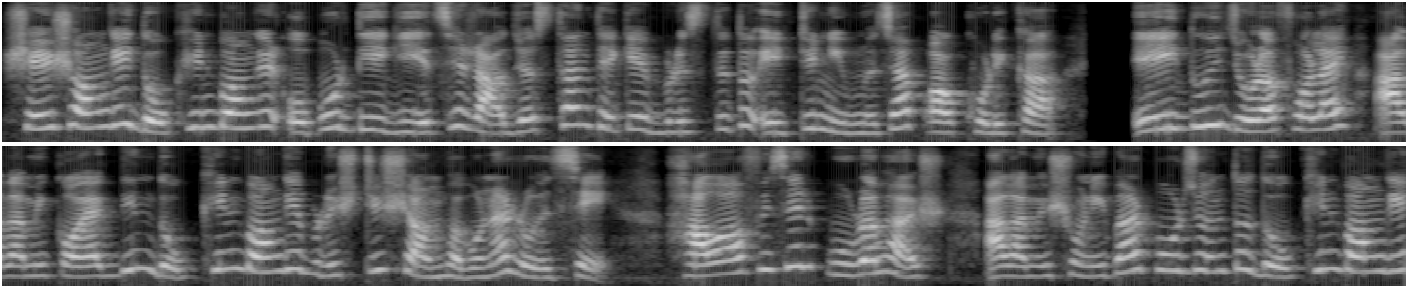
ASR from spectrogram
সেই সঙ্গেই দক্ষিণবঙ্গের ওপর দিয়ে গিয়েছে রাজস্থান থেকে বিস্তৃত একটি নিম্নচাপ অক্ষরেখা। এই দুই জোড়াফলায় আগামী কয়েকদিন দক্ষিণবঙ্গে বৃষ্টির সম্ভাবনা রয়েছে। হাওয়া অফিসের পূর্বাভাস, আগামী শনিবার পর্যন্ত দক্ষিণবঙ্গে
